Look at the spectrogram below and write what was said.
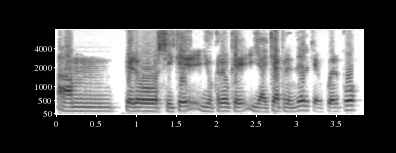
Am, pero sí que yo creo que, y hay que aprender que el cuerpo,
